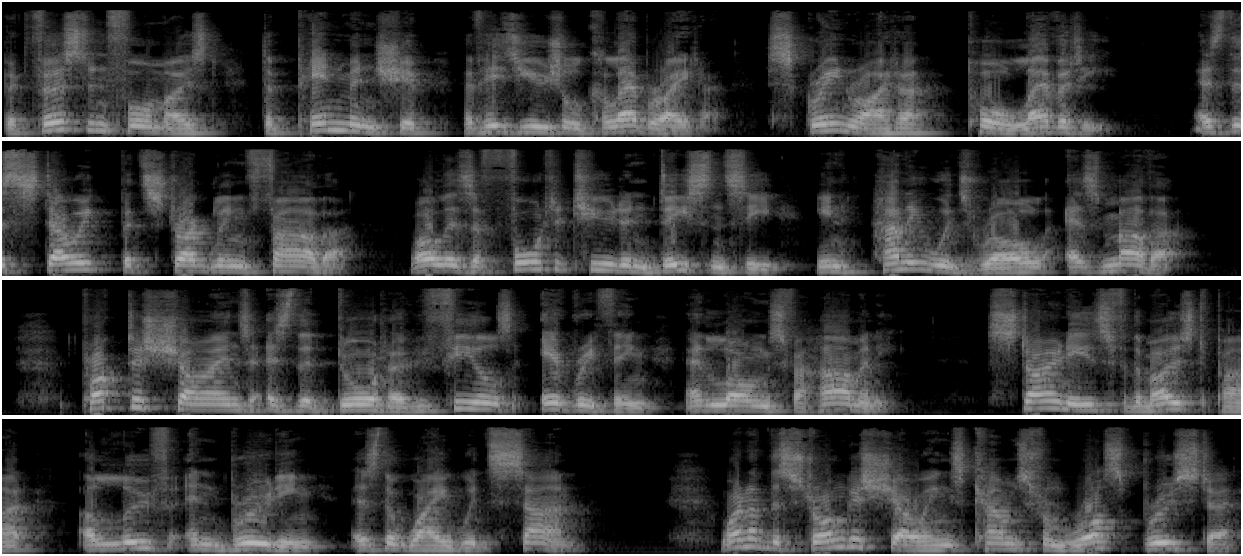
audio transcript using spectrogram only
but first and foremost, the penmanship of his usual collaborator, screenwriter Paul Laverty. As the stoic but struggling father, while there's a fortitude and decency in Honeywood's role as mother. Proctor shines as the daughter who feels everything and longs for harmony. Stone is, for the most part, aloof and brooding as the wayward son. One of the strongest showings comes from Ross Brewster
